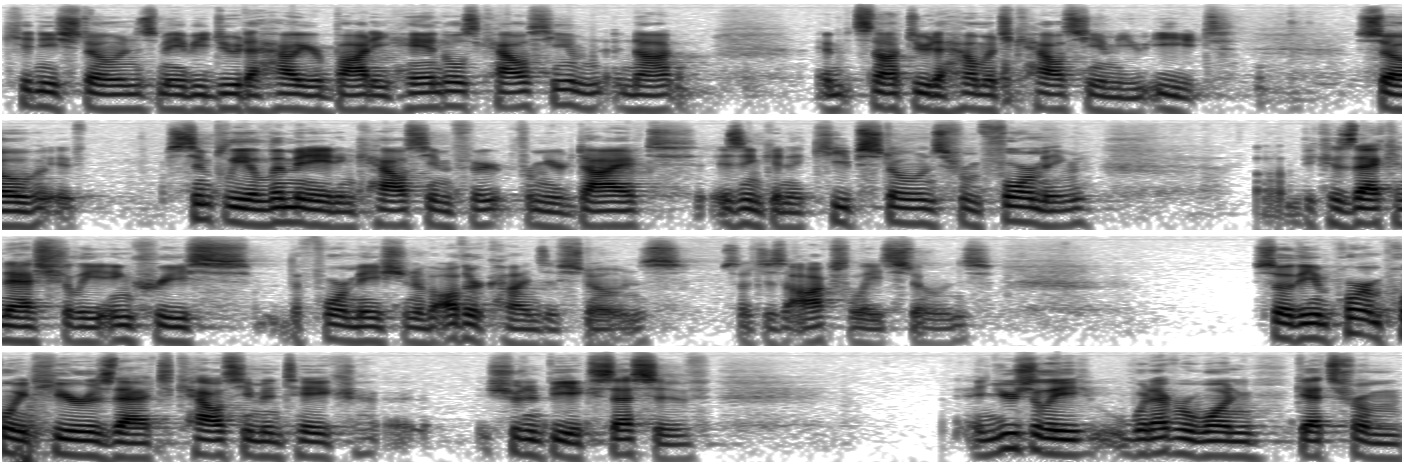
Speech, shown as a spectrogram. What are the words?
kidney stones may be due to how your body handles calcium, not it's not due to how much calcium you eat. So if simply eliminating calcium f- from your diet isn't going to keep stones from forming um, because that can actually increase the formation of other kinds of stones, such as oxalate stones. So, the important point here is that calcium intake shouldn't be excessive. And usually, whatever one gets from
